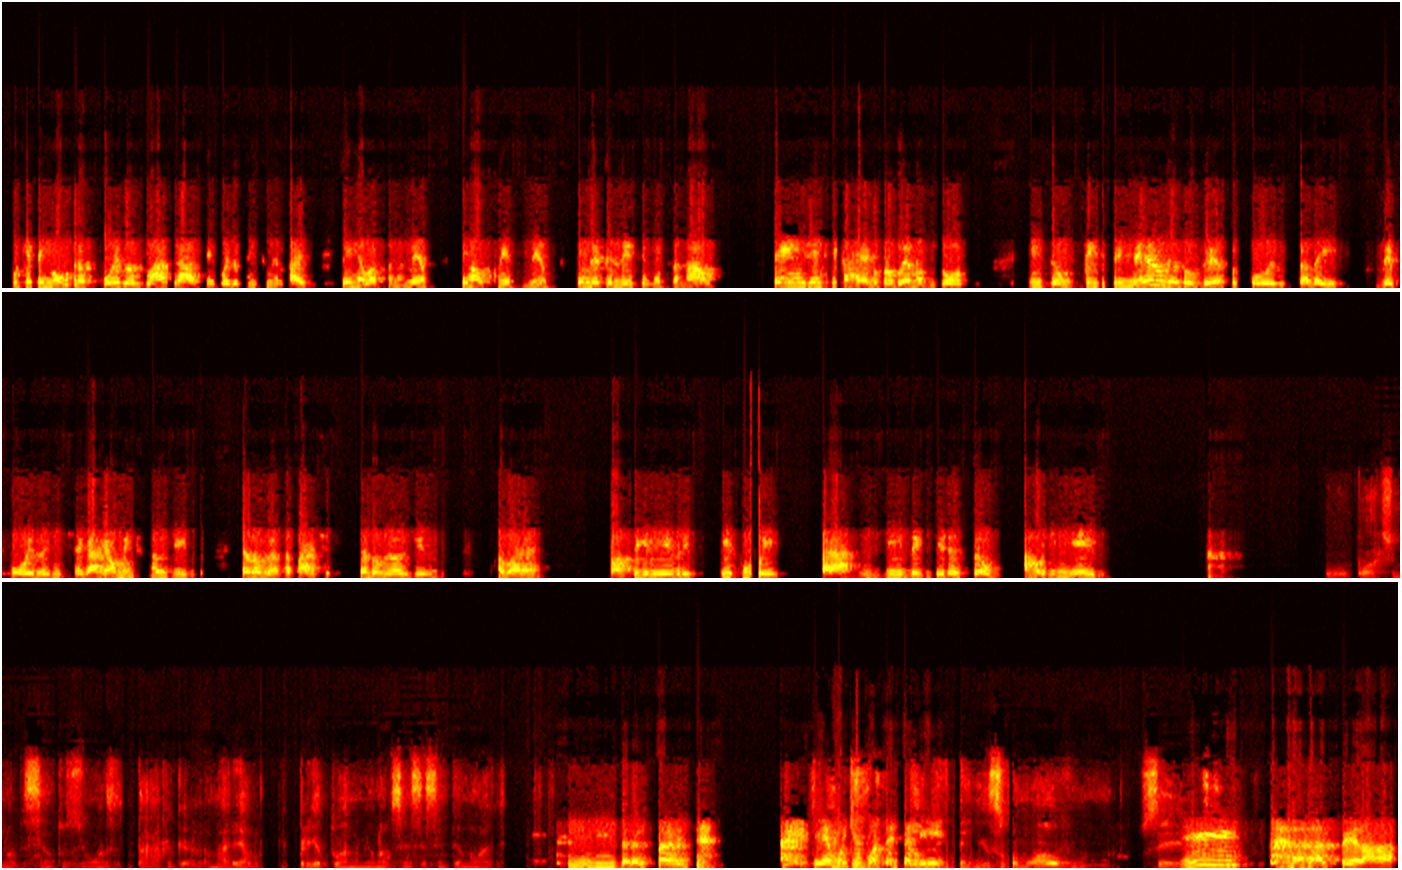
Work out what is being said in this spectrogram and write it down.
Porque tem outras coisas lá atrás, tem coisas sentimentais, tem relacionamento, tem autoconhecimento, tem dependência emocional, tem gente que carrega o problema dos outros. Então, tem que primeiro resolver essas coisas para daí depois a gente chegar realmente nas dívidas. Resolveu essa parte, resolveu as dívidas, agora é só seguir livre e fluir para a vida, em direção ao dinheiro. O Porsche 911 Targa, amarelo e preto, ano 1969. Hum, interessante. E é alguém, muito importante ali. tem isso como alvo? Sei. Será?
